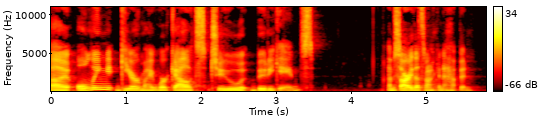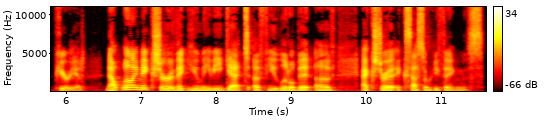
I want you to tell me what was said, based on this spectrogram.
uh, only gear my workouts to booty gains. I'm sorry, that's not going to happen, period. Now, will I make sure that you maybe get a few little bit of extra accessory things?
